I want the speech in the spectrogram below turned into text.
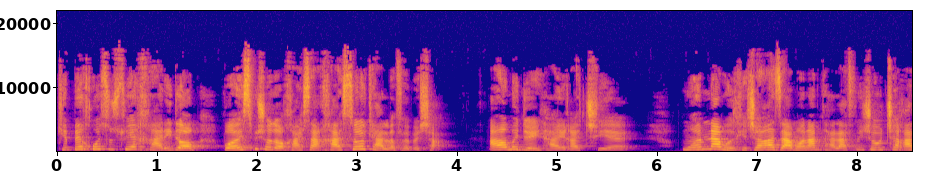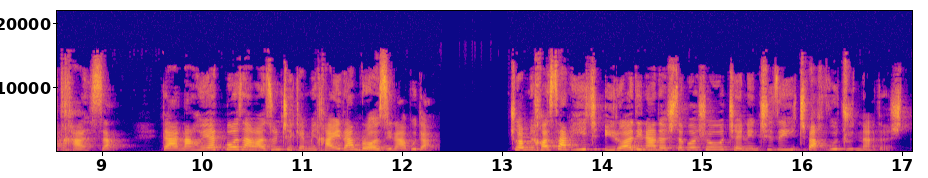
که به خصوص توی خریدام باعث می شد آخر سر خسته و کلافه بشم. اما می‌دونید حقیقت چیه؟ مهم نبود که چقدر زمانم تلف میشه و چقدر خستم. در نهایت بازم از اون چه که می خریدم راضی نبودم. چون می‌خواستم هیچ ایرادی نداشته باشه و چنین چیزی هیچ وقت وجود نداشت.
